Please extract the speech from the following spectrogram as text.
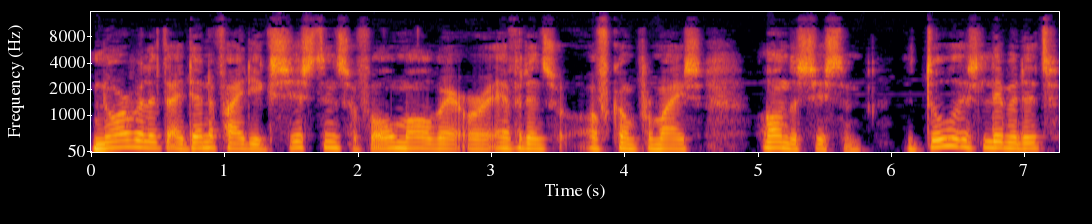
nor will it identify the existence of all malware or evidence of compromise on the system. The tool is limited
